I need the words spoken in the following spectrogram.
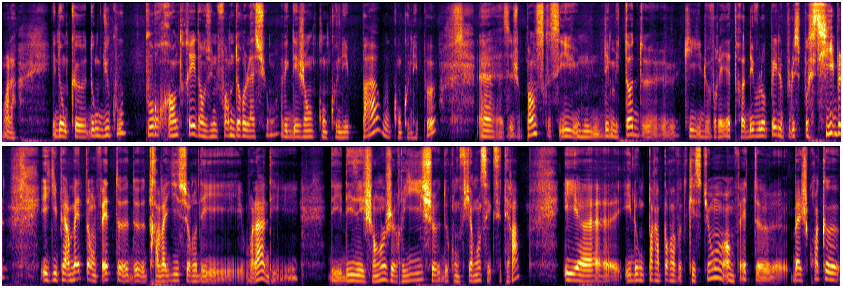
Voilà. Et donc, euh, donc du coup, pour rentrer dans une forme de relation avec des gens qu'on ne connaît pas ou qu'on connaît peu, euh, je pense que c'est une des méthodes euh, qui devrait être développée le plus possible et qui permettent en fait de travailler sur des, voilà, des, des, échanges riches, de confiance, etc. Et, et, donc par rapport à votre question, en fait, ben, je crois que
